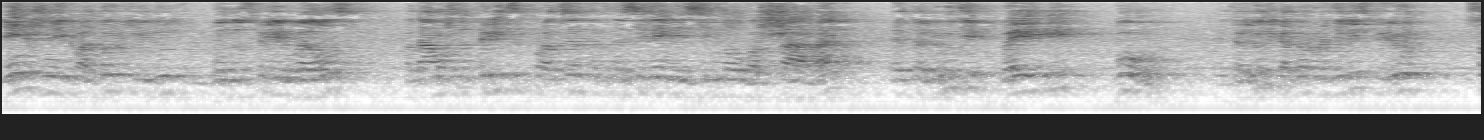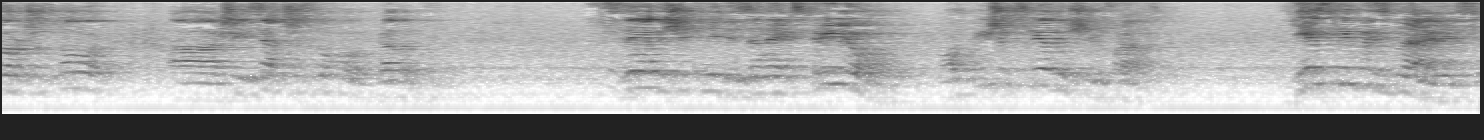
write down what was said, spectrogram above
денежные потоки идут в индустрию wellness, потому что 30% населения земного шара – это люди baby boom. Это люди, которые родились в период 46-66 годов. В следующей книге The Next Trillion он пишет следующую фразу. Если вы знаете,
